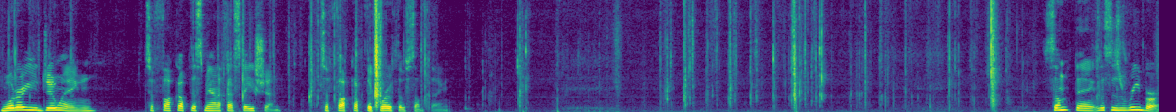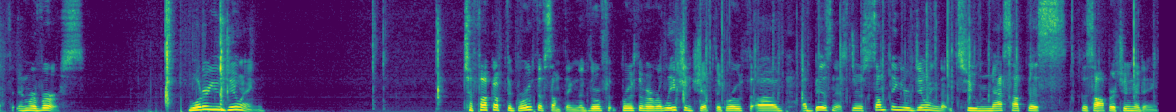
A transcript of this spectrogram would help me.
What are you doing to fuck up this manifestation, to fuck up the growth of something. Something, this is rebirth in reverse. What are you doing to fuck up the growth of something, the growth, growth of a relationship, the growth of a business? There's something you're doing that, to mess up this, this opportunity.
